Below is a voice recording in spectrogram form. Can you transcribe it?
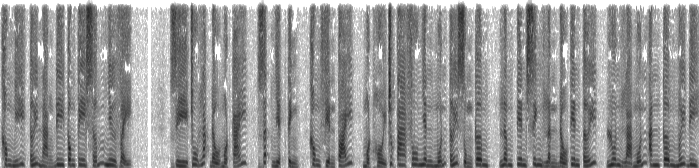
không nghĩ tới nàng đi công ty sớm như vậy. Dì Chu lắc đầu một cái, rất nhiệt tình, không phiền toái, một hồi chúng ta phu nhân muốn tới dùng cơm, Lâm tiên sinh lần đầu tiên tới, luôn là muốn ăn cơm mới đi.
